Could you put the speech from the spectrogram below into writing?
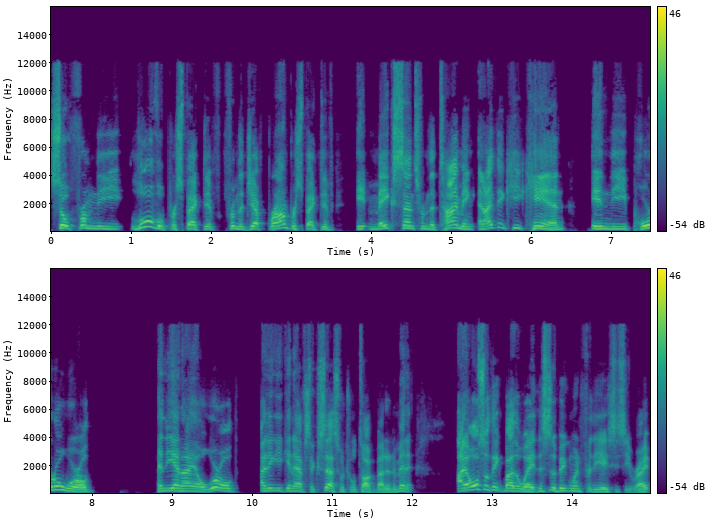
So, from the Louisville perspective, from the Jeff Brohm perspective, it makes sense from the timing. And I think he can in the portal world and the NIL world. I think he can have success, which we'll talk about in a minute. I also think, by the way, this is a big win for the ACC, right?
